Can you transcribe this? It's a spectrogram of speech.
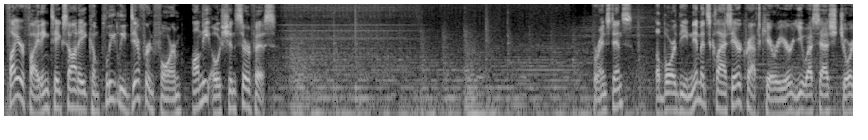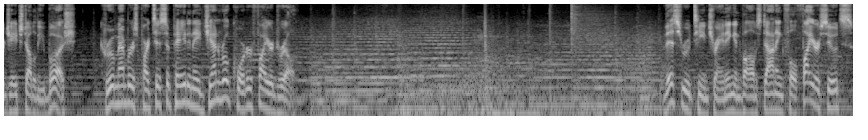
Firefighting takes on a completely different form on the ocean surface. For instance, aboard the Nimitz class aircraft carrier USS George H.W. Bush, crew members participate in a general quarter fire drill. This routine training involves donning full fire suits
